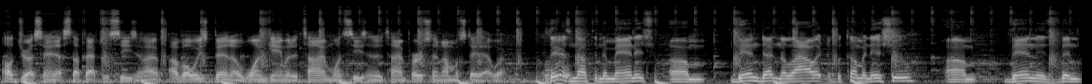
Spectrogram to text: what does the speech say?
I'll address any of that stuff after the season. I've, I've always been a one game at a time, one season at a time person, and I'm going to stay that way. There's nothing to manage. Um, ben doesn't allow it to become an issue. Um, ben has been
